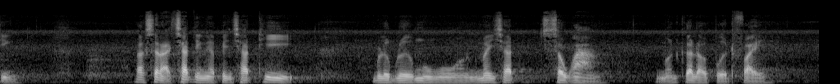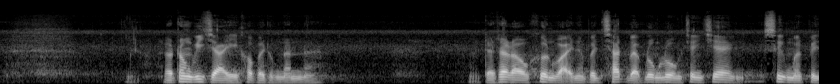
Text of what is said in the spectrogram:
จริง ลักษณะชัดอย่างนี้เป็นชัดที่เบลอเบลอมัวมัวไม่ชัดสว่าง เหมือนกับเราเปิดไฟ เราต้องวิจัยเข้าไปตรงนั้นนะ แต่ถ้าเราเคลื่อนไหวเนี่ยเป็นชัดแบบโล่งๆแจ้งๆซึ่งมันเป็น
